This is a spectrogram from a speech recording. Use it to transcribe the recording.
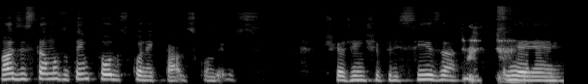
Nós estamos o tempo todo conectados com Deus. Acho que a gente precisa é,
